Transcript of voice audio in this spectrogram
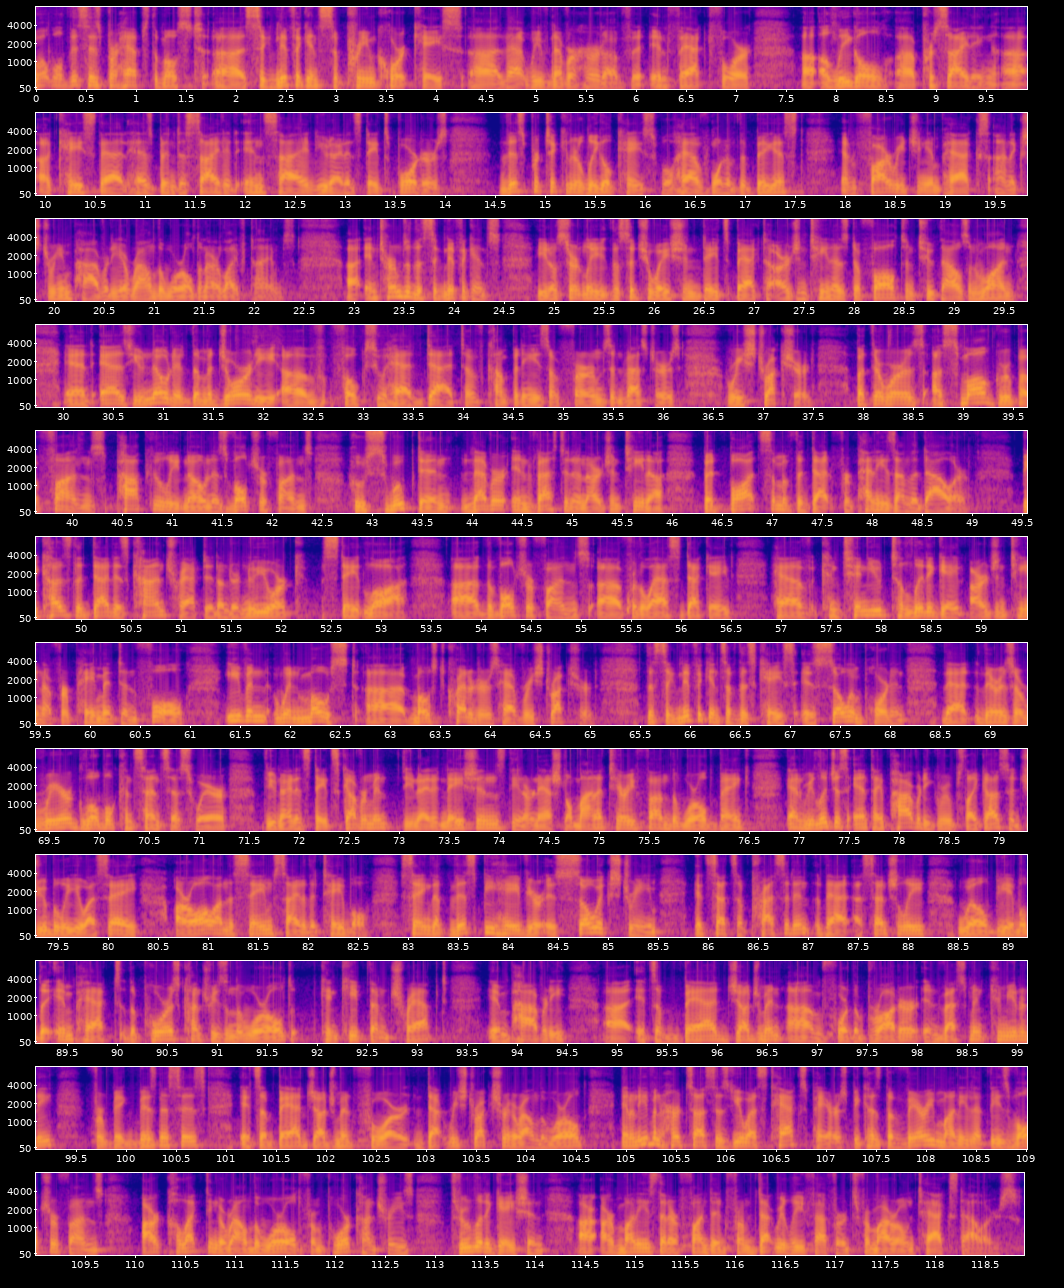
Well, well, this is perhaps the most uh, significant Supreme Court case uh, that we've never heard of. In fact, for uh, a legal uh, presiding, uh, a case that has been decided inside United States borders, this particular legal case will have one of the biggest and far-reaching impacts on extreme poverty around the world in our lifetimes. Uh, in terms of the significance, you know, certainly the situation dates back to Argentina's default in 2001. And as you noted, the majority of folks who had debt, of companies, of firms, investors, restructured but there was a small group of funds, popularly known as vulture funds, who swooped in, never invested in Argentina, but bought some of the debt for pennies on the dollar. Because the debt is contracted under New York state law, uh, the vulture funds uh, for the last decade have continued to litigate Argentina for payment in full, even when most, uh, most creditors have restructured. The significance of this case is so important that there is a rare global consensus where the United States government, the United Nations, the International Monetary Fund, the World Bank, and religious anti-poverty groups like us at Jubilee USA are all on the same side of the table, saying that this behavior is so extreme, it sets a precedent that essentially will be able to impact the poorest countries in the world, can keep them trapped in poverty. Uh, it's a bad judgment um, for the broader investment community, for big businesses. It's a bad judgment for debt restructuring around the world. And it even hurts us as U.S. taxpayers because the very money that these vulture funds are collecting around the world from poor countries through litigation are, are monies that are funded from debt relief efforts from our own tax dollars.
